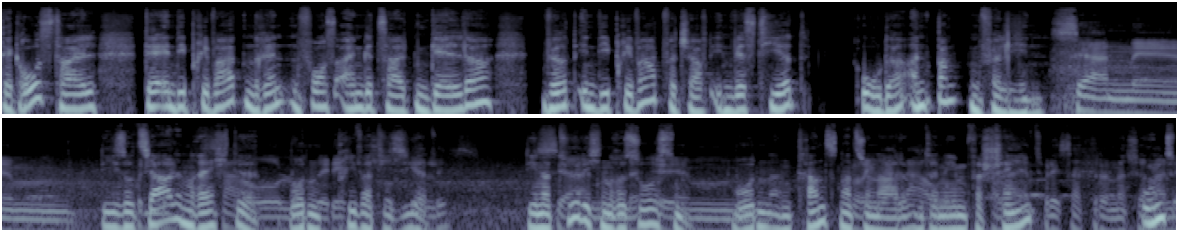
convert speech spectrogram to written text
Der Großteil der in die privaten Rentenfonds eingezahlten Gelder wird in die Privatwirtschaft investiert oder an Banken verliehen. Die sozialen Rechte wurden privatisiert. Die natürlichen Ressourcen wurden an transnationale Unternehmen verschenkt und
